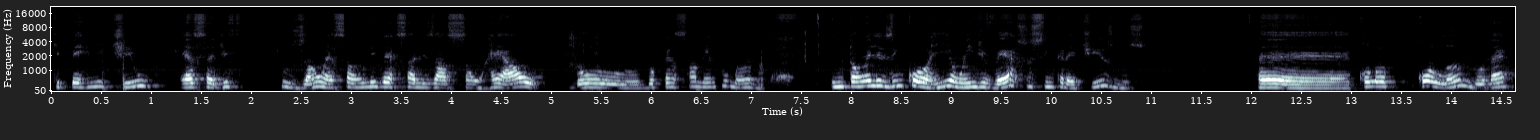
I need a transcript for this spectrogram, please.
que permitiu essa difusão, essa universalização real do, do pensamento humano. Então, eles incorriam em diversos sincretismos, é, colando né,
